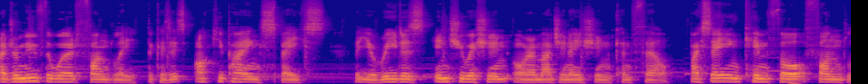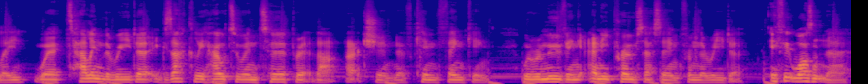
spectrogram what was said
I'd remove the word fondly because it's occupying space that your reader's intuition or imagination can fill. By saying Kim thought fondly, we're telling the reader exactly how to interpret that action of Kim thinking. We're removing any processing from the reader. If it wasn't there,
